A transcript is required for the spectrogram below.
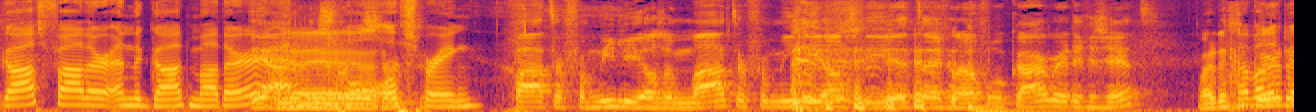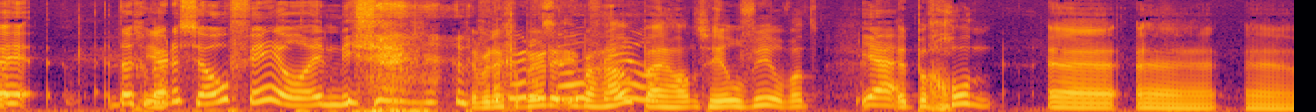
The Godfather en The Godmother. Ja, en ja, de ja, small ja. offspring. paterfamilie als een materfamilie als die eh, tegenover elkaar werden gezet. maar er Maar wat gebeurde, ik, er gebeurde zoveel in die scène. ja, maar er gebeurde überhaupt bij Hans heel veel. Want Ja, het begon eh, eh, eh,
